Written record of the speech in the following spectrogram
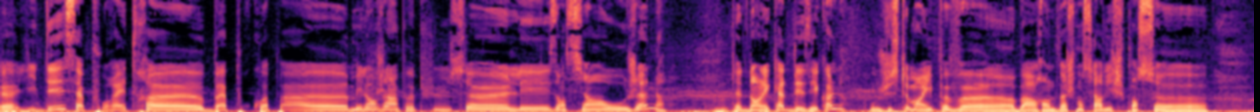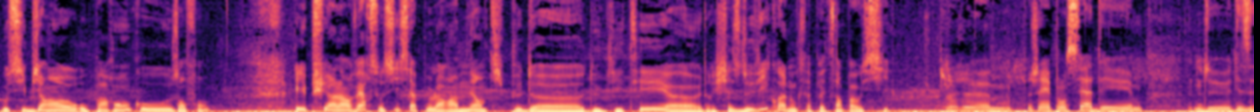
Euh, L'idée, ça pourrait être, euh, bah, pourquoi pas, euh, mélanger un peu plus euh, les anciens aux jeunes, peut-être dans les cadres des écoles, où justement ils peuvent euh, bah, rendre vachement service, je pense, euh, aussi bien aux parents qu'aux enfants. Et puis à l'inverse aussi, ça peut leur amener un petit peu de, de gaieté, euh, de richesse de vie, quoi. Donc ça peut être sympa aussi. Moi, je- j'avais pensé à des, de, des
